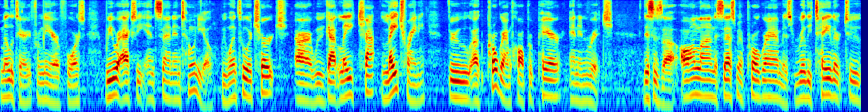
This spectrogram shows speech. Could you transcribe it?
military from the Air Force. We were actually in San Antonio. We went to a church. Uh, we got lay, cha- lay training through a program called Prepare and Enrich. This is an online assessment program. It's really tailored to in-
